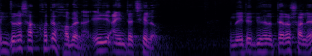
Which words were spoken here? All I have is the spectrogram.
একজনের সাক্ষ্যতে হবে না, এই আইনটা ছিল। কিন্তু এটা দু হাজার তেরো সালে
